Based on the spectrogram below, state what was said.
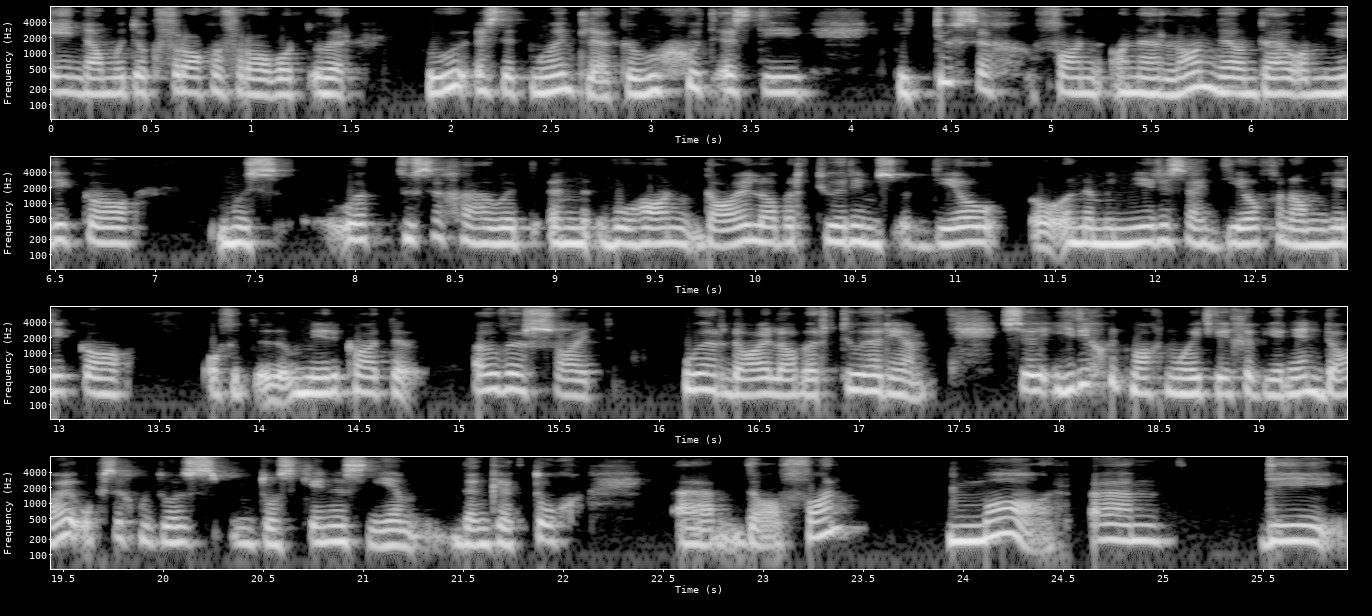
En dan moet ook vrae gevra word oor hoe is dit moontlik? Hoe goed is die die toesig van ander lande? Onthou Amerika moes ook toesig gehou het in Wuhan daai laboratoriums ook deel in 'n manier is hy deel van Amerika of het Amerika 'n oversight oor daai laboratorium. So hierdie goed mag nooit weer gebeur nie. In daai opsig moet ons moet ons kennis neem dink ek tog ehm um, daarvan. Maar ehm um, die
